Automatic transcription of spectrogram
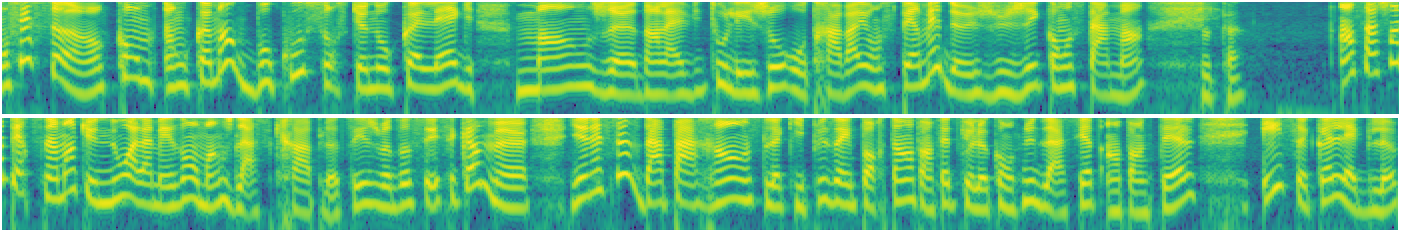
On fait ça, hein. on, com- on commande beaucoup sur ce que nos collègues mangent dans la vie tous les jours au travail. On se permet de juger constamment. Tout le temps. En sachant pertinemment que nous, à la maison, on mange de la scrap. Là, tu sais, je veux dire, c'est comme... euh, Il y a une espèce d'apparence là, qui est plus importante, en fait, que le contenu de l'assiette en tant que tel. Et ce collègue-là,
